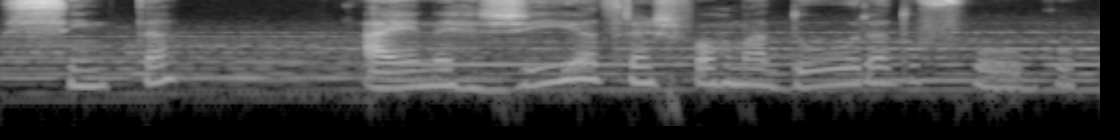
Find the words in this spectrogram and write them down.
Sinta a energia transformadora do fogo.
